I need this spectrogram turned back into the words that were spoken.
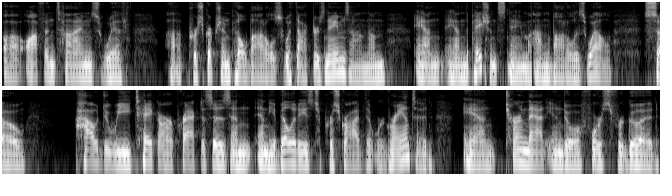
uh, oftentimes with uh, prescription pill bottles with doctors' names on them and, and the patient's name on the bottle as well. So, how do we take our practices and, and the abilities to prescribe that were granted and turn that into a force for good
